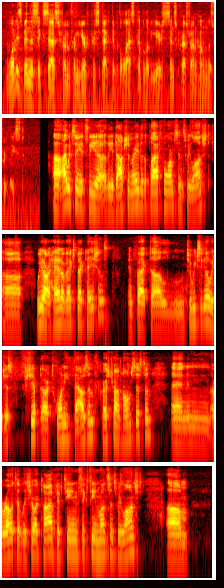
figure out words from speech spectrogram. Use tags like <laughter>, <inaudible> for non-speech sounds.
What has been the success from, from your perspective of the last couple of years since Crestron Home was released? I would say it's the the adoption rate of the platform since we launched. We are ahead of expectations. In fact, uh, two weeks ago we just shipped our 20,000th Crestron home system, and in a relatively short time, 15, 16 months since we launched. Um,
